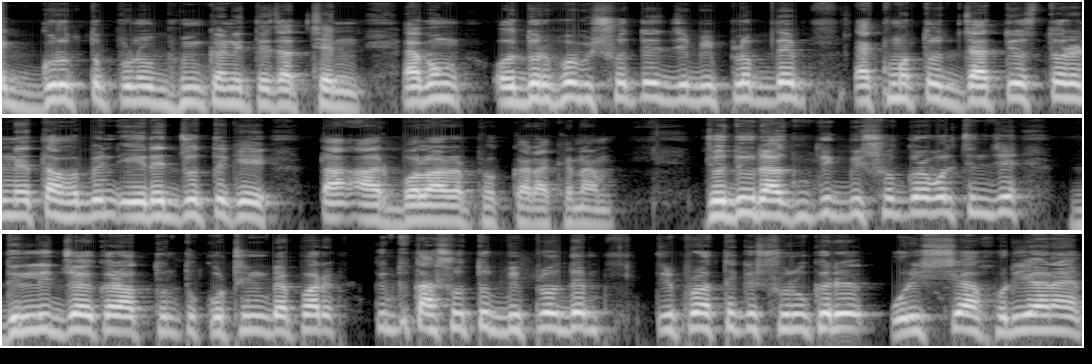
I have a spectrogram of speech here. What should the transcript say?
এক গুরুত্বপূর্ণ ভূমিকা নিতে যাচ্ছেন এবং অদূর ভবিষ্যতে যে বিপ্লব দেব একমাত্র জাতীয় স্তরের নেতা হবেন এই রাজ্য থেকে, তা আর বলার অপেক্ষা রাখে না। যদিও রাজনৈতিক বিশেষজ্ঞরা বলছেন যে, দিল্লি জয় করা অত্যন্ত কঠিন ব্যাপার, কিন্তু তা সত্ত্বেও বিপ্লব দেব ত্রিপুরা থেকে শুরু করে উড়িষ্যা, হরিয়ানায়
